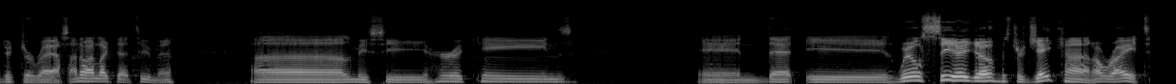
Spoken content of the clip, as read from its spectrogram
Victor Rask. I know I like that too, man. Uh, let me see. Hurricanes. And that is, we'll see. There you go. Mr. J Con. All right.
